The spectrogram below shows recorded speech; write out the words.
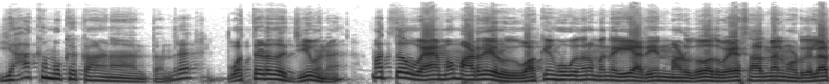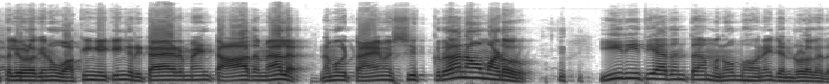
ಯಾಕೆ ಮುಖ್ಯ ಕಾರಣ ಅಂತಂದ್ರೆ ಒತ್ತಡದ ಜೀವನ ಮತ್ತು ವ್ಯಾಯಾಮ ಮಾಡದೇ ಇರೋದು. ವಾಕಿಂಗ್ ಹೋಗೋದಂದ್ರೆ ಮೊನ್ನೆ ಏ ಅದೇನು ಮಾಡೋದು? ಅದು ವಯಸ್ಸಾದ್ಮೇಲೆ ಮಾಡೋದು. ಎಲ್ಲ ತಲೆಯೊಳಗೇನು ವಾಕಿಂಗ್ ಏಕಿಂಗ್ ರಿಟೈರ್ಮೆಂಟ್ ಆದ ಮೇಲೆ ನಮಗೆ ಟೈಮ್ ಸಿಕ್ಕರೆ ನಾವು ಮಾಡೋರು. ಈ ರೀತಿಯಾದಂಥ ಮನೋಭಾವನೆ ಜನರೊಳಗದ.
